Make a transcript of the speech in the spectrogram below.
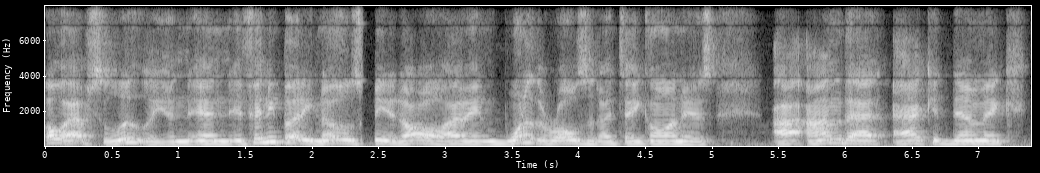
Oh, absolutely. And and if anybody knows me at all, I mean, one of the roles that I take on is I, I'm that academic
